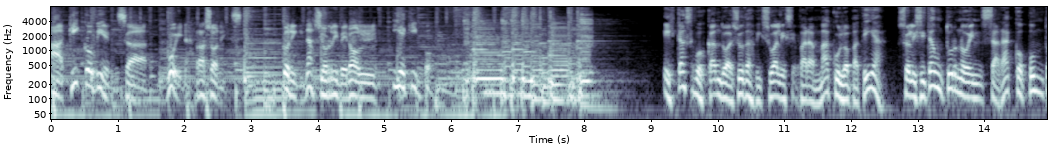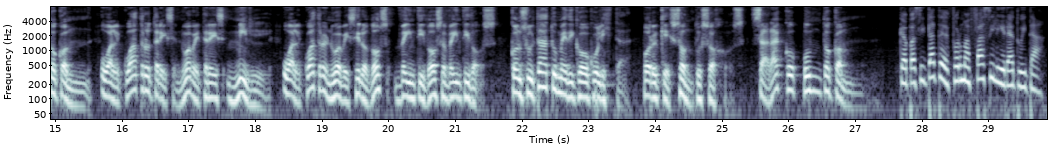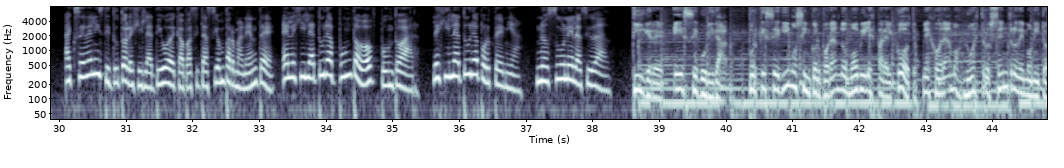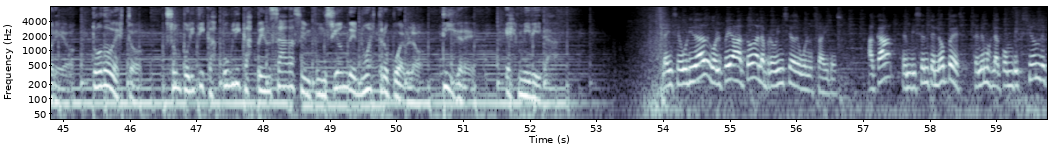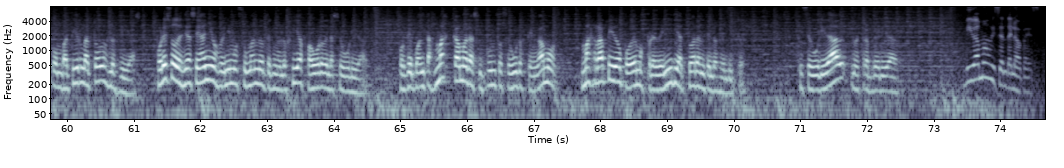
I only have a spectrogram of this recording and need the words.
Aquí comienza Buenas Razones con Ignacio Riverol y equipo. ¿Estás buscando ayudas visuales para maculopatía? Solicita un turno en saraco.com o al 4393 o al 4902-2222. Consulta a tu médico oculista, porque son tus ojos. saraco.com Capacitate de forma fácil y gratuita. Accede al Instituto Legislativo de Capacitación Permanente en legislatura.gov.ar. Legislatura porteña. Nos une la ciudad. Tigre es seguridad, porque seguimos incorporando móviles para el COT, mejoramos nuestro centro de monitoreo. Todo esto son políticas públicas pensadas en función de nuestro pueblo. Tigre es mi vida. La inseguridad golpea a toda la provincia de Buenos Aires. Acá, en Vicente López, tenemos la convicción de combatirla todos los días. Por eso desde hace años venimos sumando tecnología a favor de la seguridad. Porque cuantas más cámaras y puntos seguros tengamos, más rápido podemos prevenir y actuar ante los delitos. Tu seguridad, nuestra prioridad. Vivamos Vicente López.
